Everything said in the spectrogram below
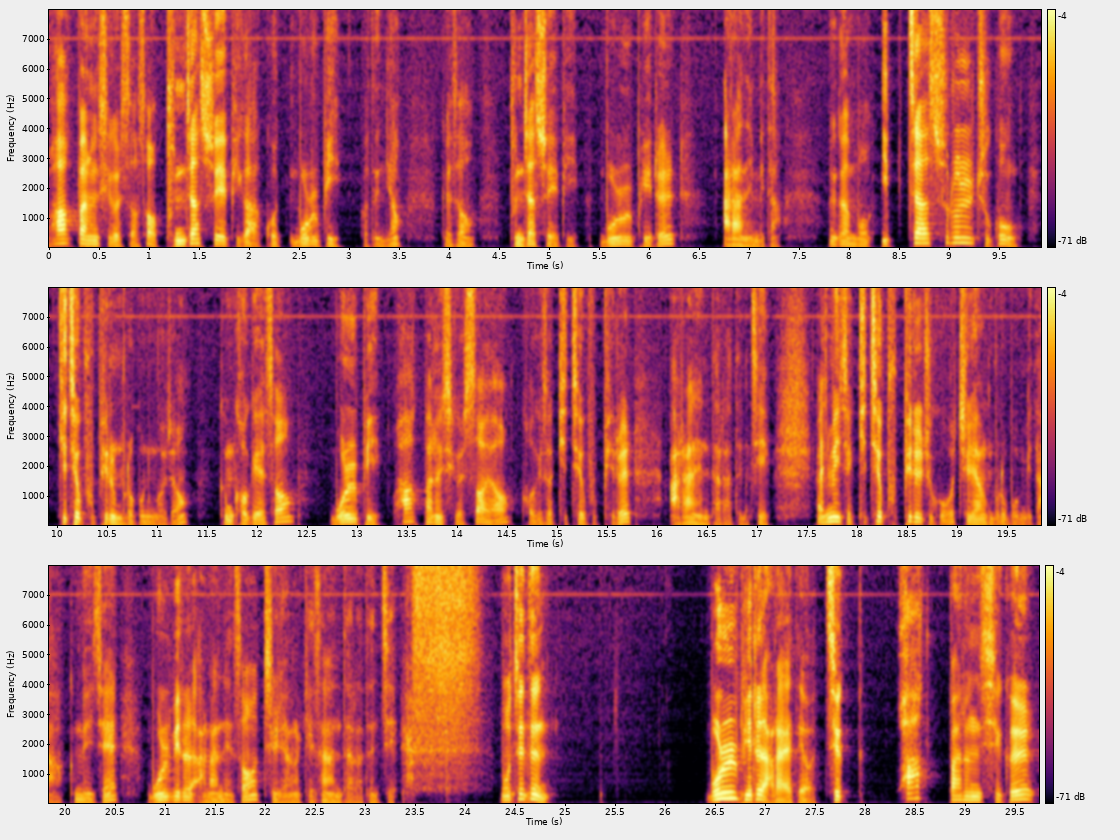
화학 반응식을 써서 분자수의 비가 곧 몰비거든요. 그래서 분자수의 비, 몰비를 알아냅니다. 그러니까 뭐 입자수를 주고 기체 부피를 물어보는 거죠. 그럼 거기에서 몰비 화학 반응식을 써요. 거기서 기체 부피를 알아낸다라든지 아니면 이제 기체 부피를 주고 질량을 물어봅니다. 그러면 이제 몰비를 알아내서 질량을 계산한다라든지 뭐 어쨌든 몰비를 알아야 돼요. 즉 화학 반응식을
